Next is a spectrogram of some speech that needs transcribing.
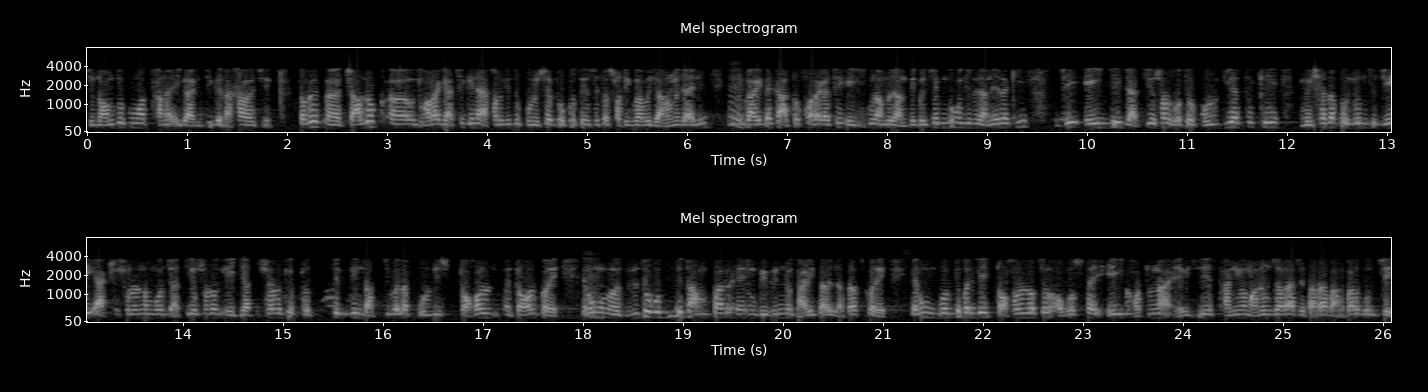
যে নন্দকুমার থানায় এই গাড়িটিকে রাখা হয়েছে। তবে চালক ধরা গেছে কিনা এখনও কিন্তু পুলিশের পক্ষ থেকে সেটা সঠিকভাবে জানানো যায়নি। কিন্তু গাড়িটাকে আটক করা গেছে এইটুকু আমরা জানতে পেরেছি। এবং যেটা জানিয়ে রাখি যে এই যে জাতীয় সড়ক গত হলদিয়া থেকে মেশাদা পর্যন্ত যে একশো ষোলো নম্বর জাতীয় সড়ক এই জাতীয় সড়কে প্রত্যেকদিন রাত্রিবেলা পুলিশ টহল টহল করে এবং দ্রুত গতিতে ডাম্পার এবং বিভিন্ন গাড়ি তারা যাতায়াত করে এবং বলতে পারি যে টহলরত অবস্থায় এই ঘটনা এই যে স্থানীয় মানুষ যারা আছে তারা বারবার বলছে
